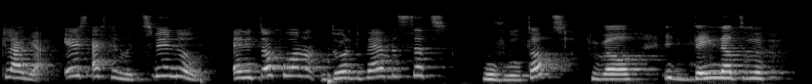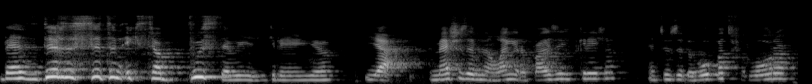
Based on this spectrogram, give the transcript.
Claudia, eerst achter met 2-0. En nu toch gewonnen door de vijfde set. Hoe voelt dat? Wel, ik denk dat we bij de derde set een extra boost hebben gekregen. Ja, de meisjes hebben een langere pauze gekregen. En toen ze de hoop had verloren,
